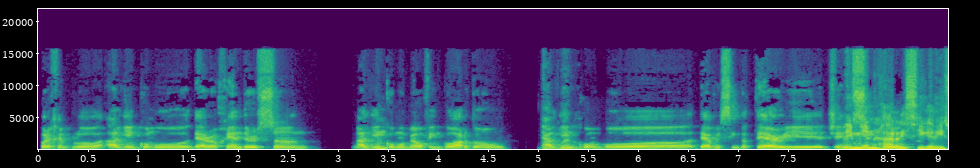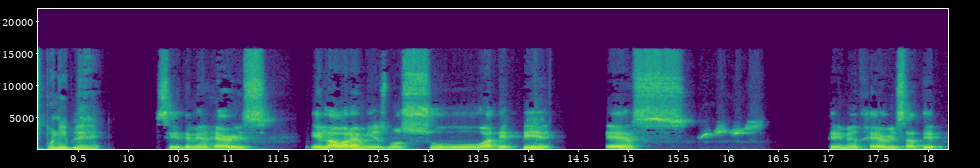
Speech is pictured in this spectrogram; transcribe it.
Por ejemplo, alguien como Daryl Henderson, alguien Ujú. como Melvin Gordon, De alguien acuerdo. como Devin Singletary, James Damian Cook. Harris sigue disponible, ¿eh? Sí, Damian Harris. Él ahora mismo su ADP es. Damian Harris, ADP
